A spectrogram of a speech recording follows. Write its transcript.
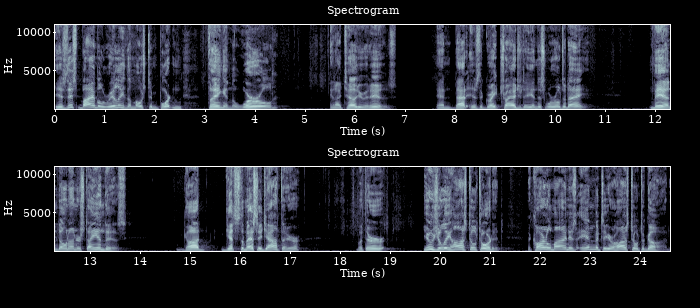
Is this Bible really the most important thing in the world? And I tell you, it is. And that is the great tragedy in this world today. Men don't understand this. God gets the message out there, but they're usually hostile toward it. The carnal mind is enmity or hostile to God.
